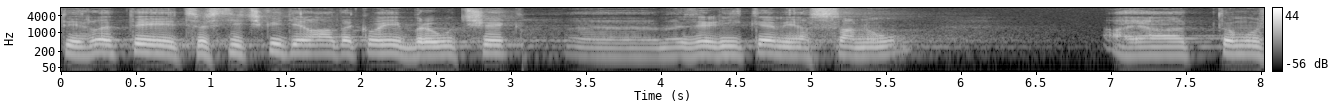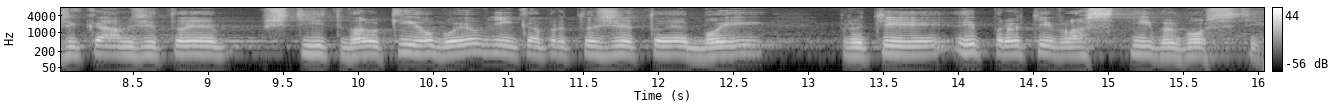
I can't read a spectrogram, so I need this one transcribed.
tyhle ty cestičky dělá takový brouček eh, mezi líkem jasanu a já tomu říkám, že to je štít velkého bojovníka, protože to je boj proti, i proti vlastní blbosti.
